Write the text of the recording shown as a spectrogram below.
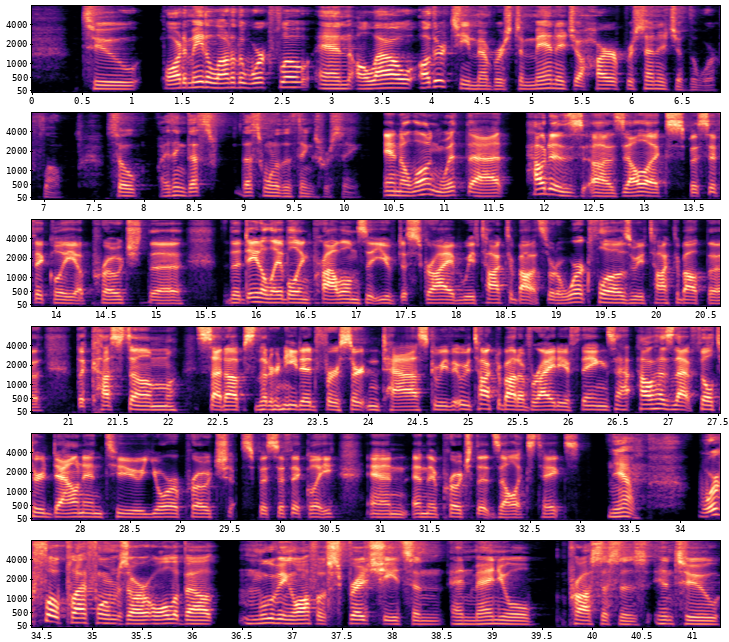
to automate a lot of the workflow and allow other team members to manage a higher percentage of the workflow. So I think that's that's one of the things we're seeing. And along with that, how does uh, Xelex specifically approach the the data labeling problems that you've described? We've talked about sort of workflows. We've talked about the the custom setups that are needed for certain tasks. We've we've talked about a variety of things. How has that filtered down into your approach specifically, and and the approach that Xelex takes? Yeah, workflow platforms are all about moving off of spreadsheets and and manual processes into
